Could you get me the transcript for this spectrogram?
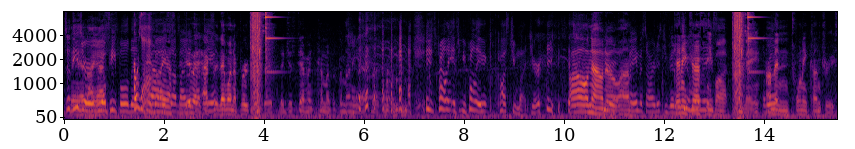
So these are real asked, people that oh, yeah. came by, yeah, by to, to Actually, to they want to purchase it. They just haven't come up with the money yet. But, um, it's probably it's, you probably cost too much. You're oh no no um, famous artist. You've been Kenny Chesney movies. bought from me. Oh, really? I'm in 20 countries.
